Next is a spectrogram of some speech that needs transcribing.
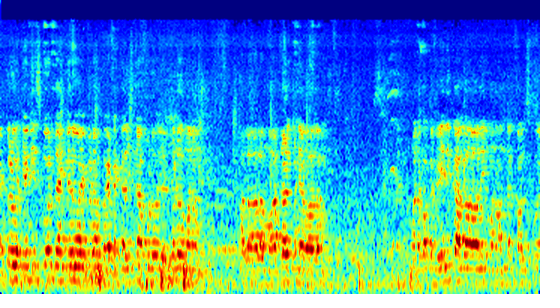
ఎక్కడో tennis court దగ్గర ఎక్కడో బయట కలిసినప్పుడు ఎక్కడో మనం అలా అలా మాట్లాడుకునే వాళ్ళం. మనకు ఒక వేదిక కావాలి మనం అందరం కలుసుకొని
